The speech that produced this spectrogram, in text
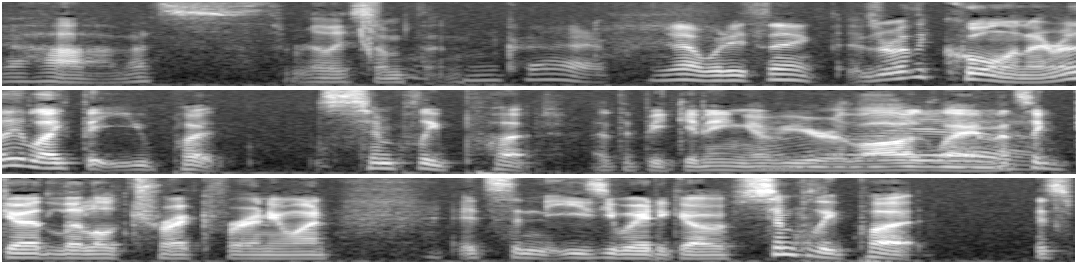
yeah, that's really something. Okay. Yeah, what do you think? It's really cool, and I really like that you put simply put at the beginning of your Oh, log line. That's a good little trick for anyone. It's an easy way to go. Simply put. It's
